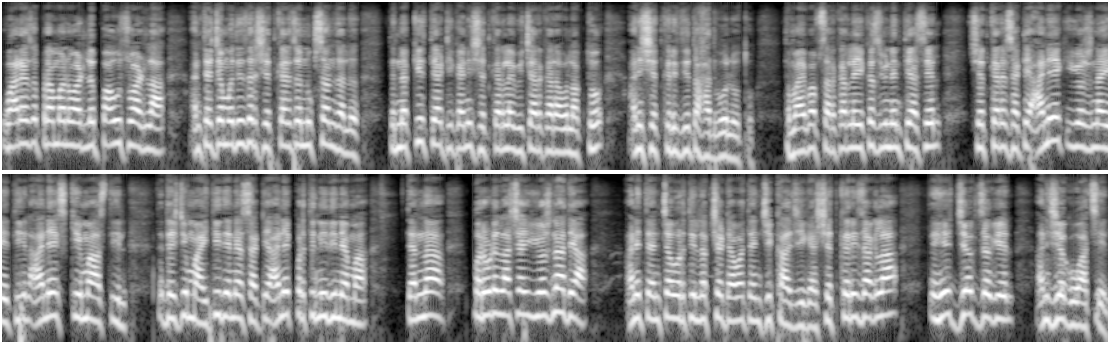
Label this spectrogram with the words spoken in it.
वाऱ्याचं प्रमाण वाढलं पाऊस वाढला आणि त्याच्यामध्ये जर शेतकऱ्याचं नुकसान झालं तर नक्कीच त्या ठिकाणी शेतकऱ्याला विचार करावा लागतो. आणि शेतकरी तिथं हात. बोलवतो तर मायबाप सरकारला एकच विनंती असेल शेतकऱ्यासाठी अनेक योजना येतील अनेक स्कीमा असतील तर त्याची माहिती देण्यासाठी अनेक प्रतिनिधी नेमा त्यांना परवडेल अशा योजना द्या आणि त्यांच्यावरती लक्ष ठेवा त्यांची काळजी घ्या. शेतकरी जगला तर हे जग जगेल आणि जग वाचेल.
